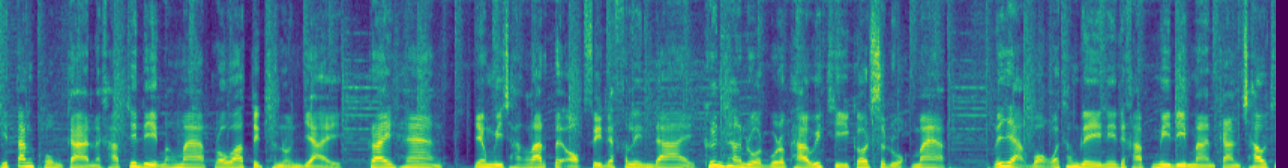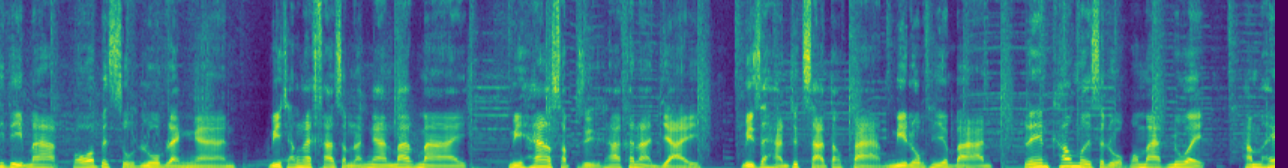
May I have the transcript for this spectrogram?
ที่ตั้งโครงการนะครับที่ดีมากๆ เพราะว่าติดถนนใหญ่ ใกล้ห้าง ยังมีทางลัดไปออกศรีนครินได้ ขึ้นทางด่วนบุรพาวิถีก็สะดวกมากและอยากบอกว่าทำเลนี้นะครับมีดีมานการเช่าที่ดีมาก เพราะว่าเป็นศูนย์รวมแหล่งงาน มีทั้งอาคารสำนักงานมากมาย มีห้างสรรพสินค้าขนาดใหญ่ มีสถานศึกษาต่างๆ มีโรงพยาบาล และยังเข้าเมืองสะดวกมากๆด้วยทำให้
